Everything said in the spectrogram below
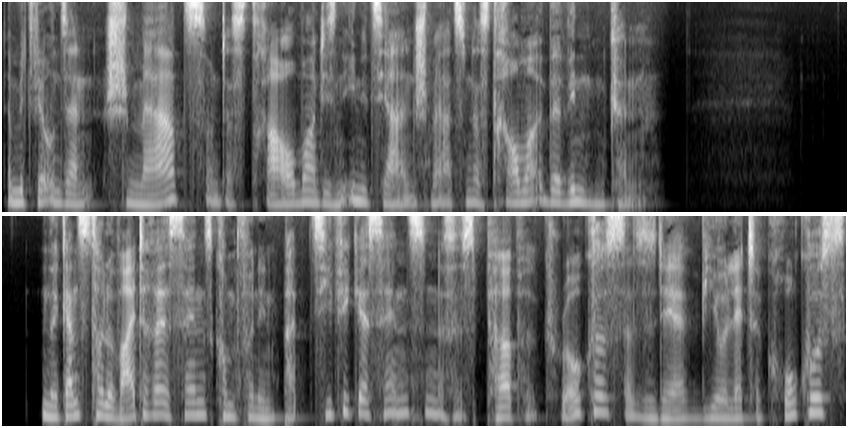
damit wir unseren Schmerz und das Trauma, diesen initialen Schmerz und das Trauma überwinden können. Eine ganz tolle weitere Essenz kommt von den Pazifik-Essenzen. Das ist Purple Crocus, also der violette Krokus.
